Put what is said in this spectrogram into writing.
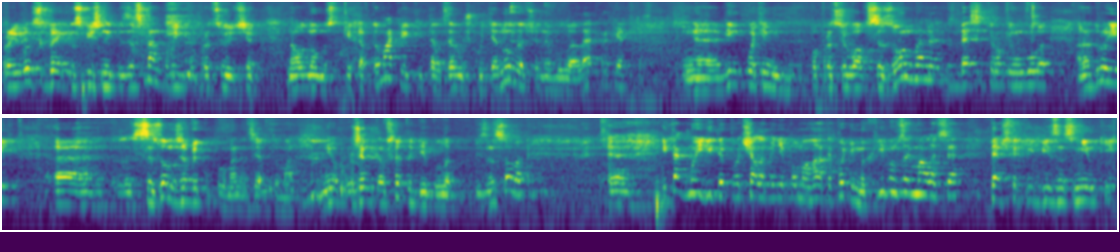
проявив себе як успішний бізнесмен, бо він попрацюючи на одному з таких автоматів, які так за ручку тягнули, ще не було електрики. Е, Він потім попрацював сезон в мене, 10 років було, а на другий е, сезон вже викупив у мене цей автомат. У нього жінка вже тоді була бізнесова. Е, І так мої діти почали мені допомагати. Потім ми хлібом займалися, теж такий бізнес мілкий.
